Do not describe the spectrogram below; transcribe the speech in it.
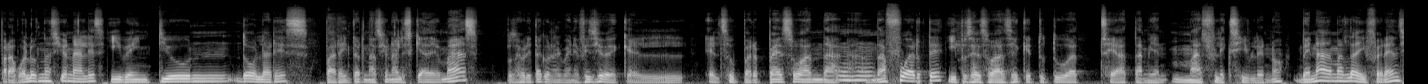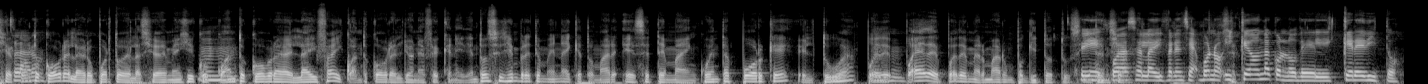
para vuelos nacionales y 21 dólares para internacionales, que además, pues ahorita con el beneficio de que el, el superpeso anda, anda fuerte y pues eso hace que tu TUA sea también más flexible, ¿no? Ve nada más la diferencia. Claro. ¿Cuánto cobra el aeropuerto de la Ciudad de México? ¿Cuánto cobra el AIFA y cuánto cobra el John F. Kennedy? Entonces siempre también hay que tomar ese tema en cuenta porque el TUA puede, puede, puede mermar un poquito tus Sí, intenciones. puede hacer la diferencia. Bueno, ¿y qué onda con lo del crédito?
